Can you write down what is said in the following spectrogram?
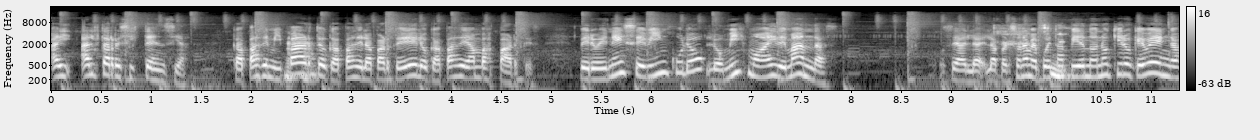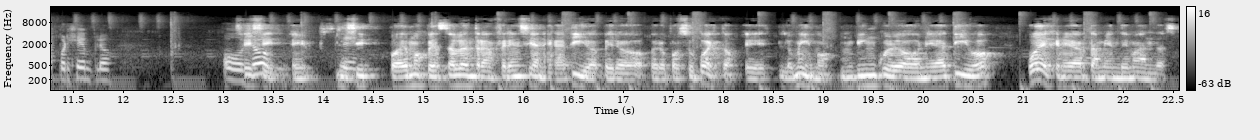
hay alta resistencia, capaz de mi parte o capaz de la parte de él o capaz de ambas partes. Pero en ese vínculo lo mismo hay demandas. O sea, la, persona me puede estar pidiendo, no quiero que vengas, por ejemplo. O sí, eh, sí. sí. podemos pensarlo en transferencia negativa, pero, pero por supuesto, es lo mismo, un vínculo negativo puede generar también demandas.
